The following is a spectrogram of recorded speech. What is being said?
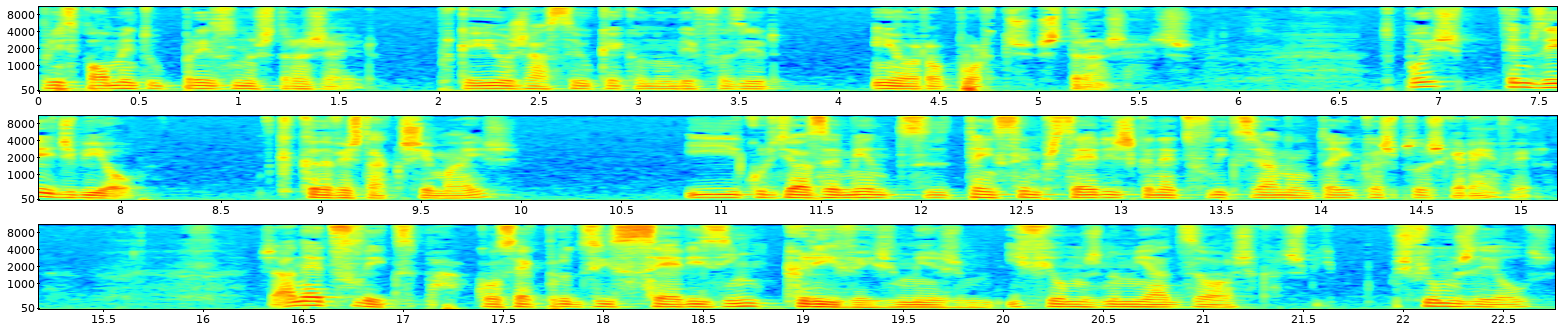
principalmente o Preso no Estrangeiro, porque aí eu já sei o que é que eu não devo fazer em aeroportos estrangeiros. Depois temos a HBO, que cada vez está a crescer mais e curiosamente tem sempre séries que a Netflix já não tem que as pessoas querem ver. Já a Netflix pá, consegue produzir séries incríveis mesmo e filmes nomeados a Oscars. Os filmes deles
